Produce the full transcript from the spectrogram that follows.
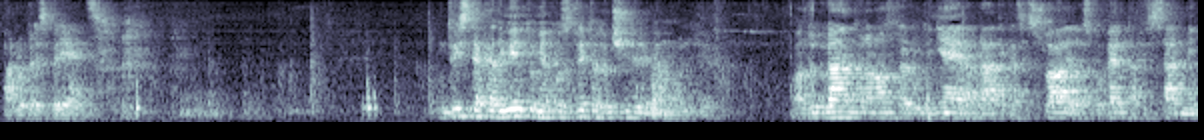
parlo per esperienza. Un triste accadimento mi ha costretto ad uccidere mia moglie, quando durante una nostra routiniera pratica sessuale l'ho scoperta fissarmi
